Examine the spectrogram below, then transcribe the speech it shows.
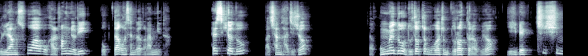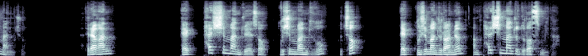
물량 소화하고 갈 확률이 높다고 생각을 합니다. 헬스케어도 마찬가지죠. 자, 공매도 누적 정보가 좀 늘었더라고요. 270만 주. 대략 한 180만 주에서 90만 주, 그쵸? 190만 주라면 한 80만 주 늘었습니다.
